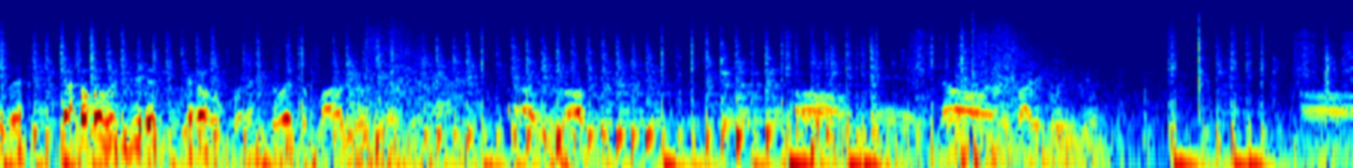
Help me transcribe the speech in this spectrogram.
Let's go. Let's go, bro. Enjoy the bongo movement. This is awesome. Oh, man. No, everybody's leaving. Oh.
